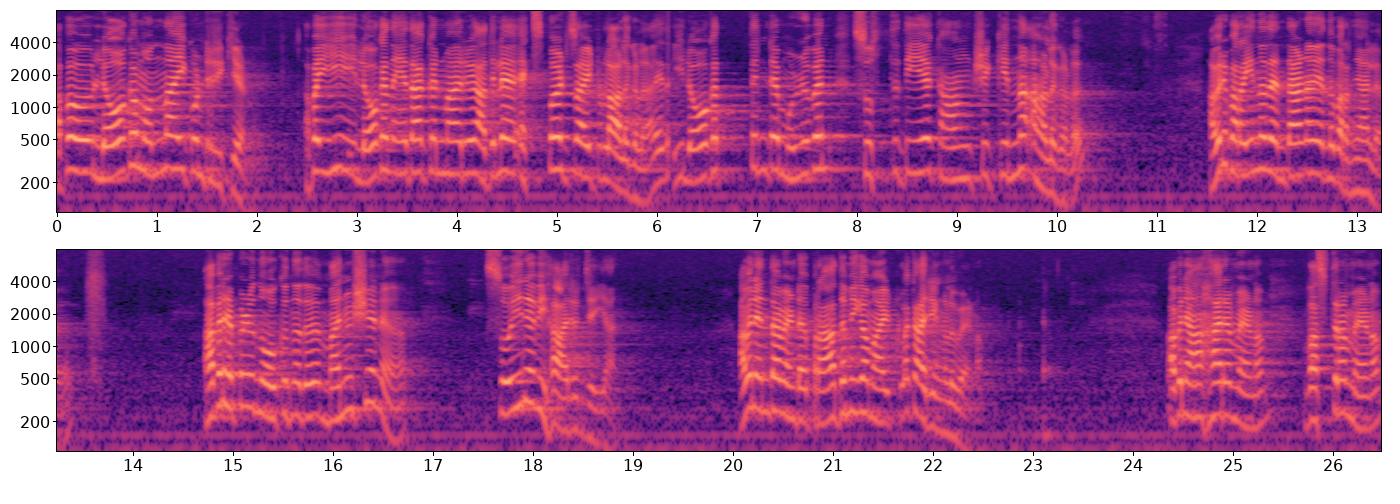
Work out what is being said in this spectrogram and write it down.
അപ്പോൾ ലോകം ഒന്നായിക്കൊണ്ടിരിക്കുകയാണ്. അപ്പോൾ ഈ ലോക നേതാക്കന്മാർ അതിലെ എക്സ്പേർട്സ് ആയിട്ടുള്ള ആളുകൾ അതായത് ഈ ലോകത്തിന്റെ മുഴുവൻ സുസ്ഥിതിയെ കാക്ഷിക്കുന്ന ആളുകൾ അവർ പറയുന്നത് എന്താണ് എന്ന് പറഞ്ഞാൽ അവരെപ്പോഴും നോക്കുന്നത് മനുഷ്യന് സ്വൈരവിഹാരം ചെയ്യാൻ. അവൻ എന്താ വേണ്ടത്? പ്രാഥമികമായിട്ടുള്ള കാര്യങ്ങൾ വേണം. അവന് ആഹാരം വേണം വസ്ത്രം വേണം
